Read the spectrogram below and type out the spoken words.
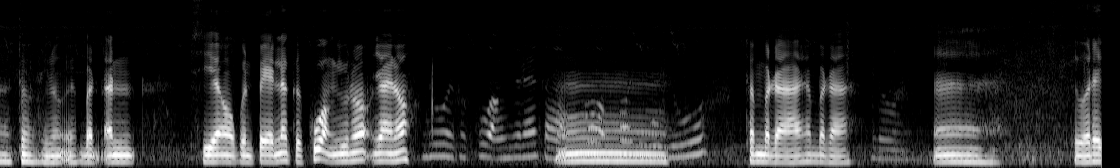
อตัวพี่น้องเอ้ยบัดอันเสียออกเป็นเป็นแล้วก็กว้างอยู่เนาะยายเนาะโดยก็กวางอยู่ได้ก็อืมพ่อพ่ออยู่อยู่ธรรมดาธรรมดาโดยอ่าถือว่าได้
